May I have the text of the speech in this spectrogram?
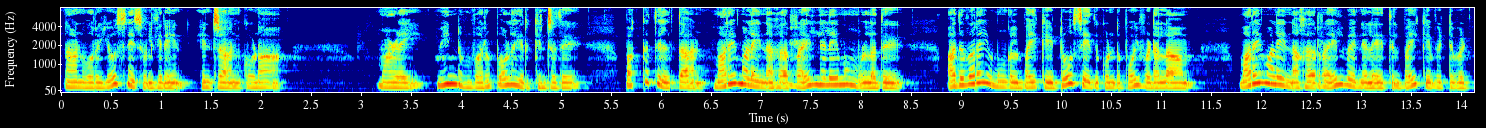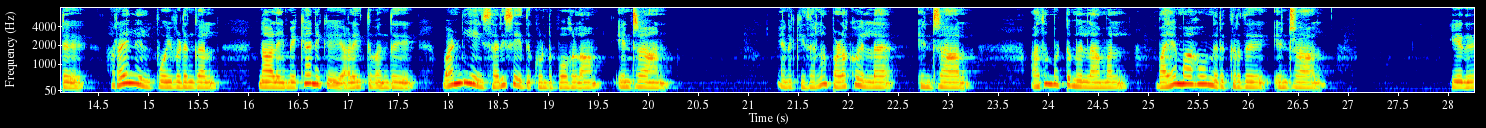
நான் ஒரு யோசனை சொல்கிறேன் என்றான் குணா. மழை மீண்டும் வருபோல இருக்கின்றது. பக்கத்தில் தான் மறைமலை நகர் ரயில் நிலையமும் உள்ளது. அதுவரை உங்கள் பைக்கை டோ செய்து கொண்டு போய் விடலாம். மறைமலை நகர் ரயில்வே நிலையத்தில் பைக்கை விட்டுவிட்டு ரயிலில் போய்விடுங்கள் நாளை மெக்கானிக்கை அழைத்து வந்து வண்டியை சரி செய்து கொண்டு போகலாம் என்றான். எனக்கு இதெல்லாம் பழக்கம் இல்லை என்றால் அது மட்டும் இல்லாமல் பயமாகவும் இருக்கிறது என்றால் எது?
